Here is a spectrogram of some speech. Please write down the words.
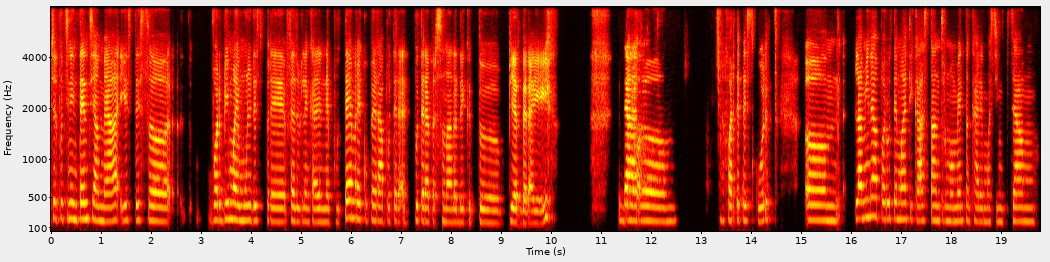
cel puțin intenția mea este să vorbim mai mult despre felurile în care ne putem recupera puterea, puterea personală decât uh, pierderea ei. De Dar, uh, foarte pe scurt, uh, la mine a apărut tematica asta într-un moment în care mă simțeam,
